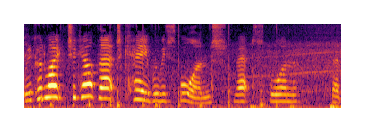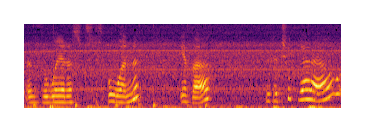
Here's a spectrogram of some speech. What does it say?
We could like check out that cave where we spawned. That spawn that is the weirdest spawn ever. We could check that out.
